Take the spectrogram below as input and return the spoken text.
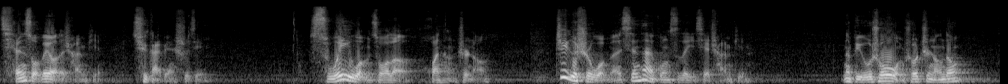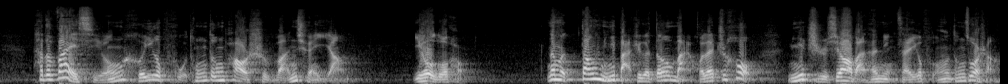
前所未有的产品，去改变世界。所以我们做了幻腾智能，这个是我们现在公司的一些产品。那比如说，我们说智能灯，它的外形和一个普通灯泡是完全一样的，也有螺口。那么，当你把这个灯买回来之后，你只需要把它拧在一个普通的灯座上，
